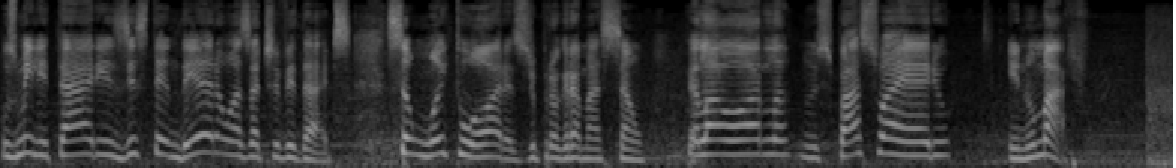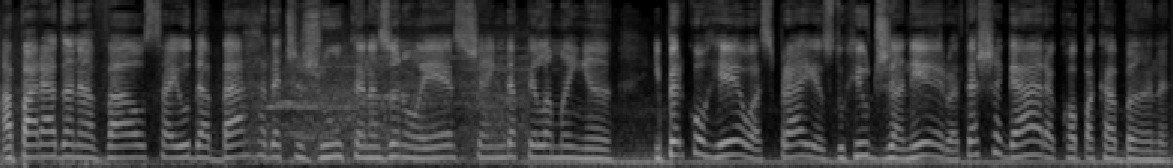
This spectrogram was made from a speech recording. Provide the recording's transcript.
os militares estenderam as atividades. São oito horas de programação pela orla, no espaço aéreo e no mar. A parada naval saiu da Barra da Tijuca, na Zona Oeste, ainda pela manhã e percorreu as praias do Rio de Janeiro até chegar a Copacabana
